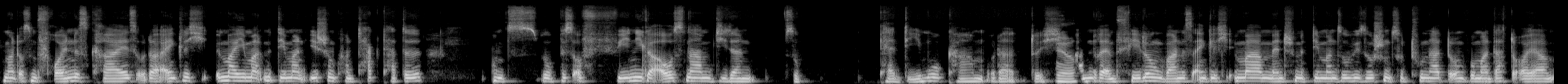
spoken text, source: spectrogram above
jemand aus dem Freundeskreis oder eigentlich immer jemand, mit dem man eh schon Kontakt hatte. Und so bis auf wenige Ausnahmen, die dann so per Demo kam oder durch ja. andere Empfehlungen, waren es eigentlich immer Menschen, mit denen man sowieso schon zu tun hatte und wo man dachte, oh ja,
